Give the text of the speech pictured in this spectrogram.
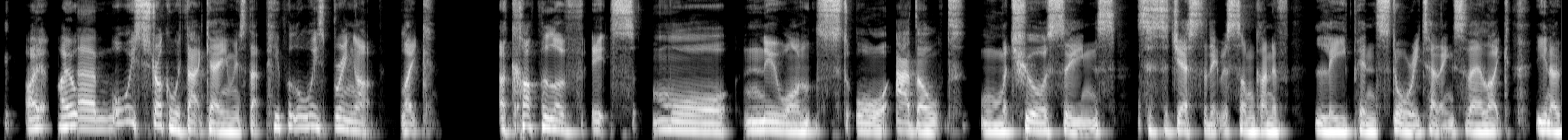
I, I Um, always struggle with that game is that people always bring up like a couple of its more nuanced or adult or mature scenes to suggest that it was some kind of leap in storytelling. So they're like, you know,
